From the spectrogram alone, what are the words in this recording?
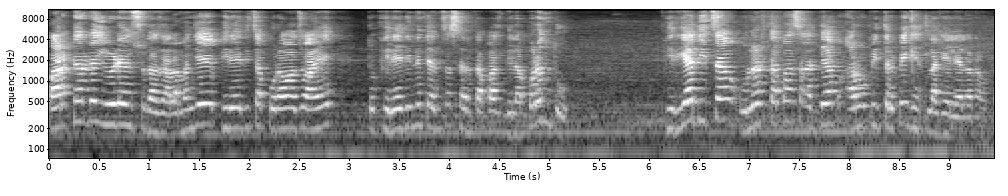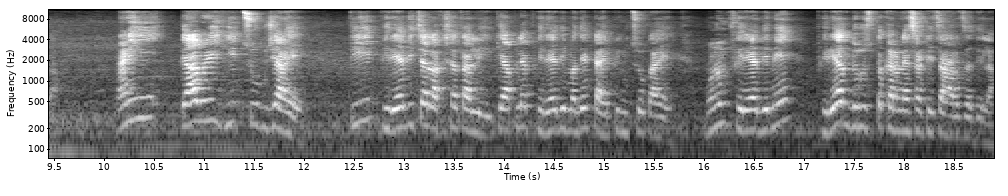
पार्टर्ड इव्हिडन्ससुद्धा झाला. म्हणजे फिर्यादीचा पुरावा जो आहे तो फिर्यादीने त्यांचा सरतपास दिला. परंतु फिर्यादीचा उलट तपास अद्याप आरोपीतर्फे घेतला गेलेला नव्हता. आणि त्यावेळी ही चूक जी आहे ती फिर्यादीच्या लक्षात आली की आपल्या फिर्यादीमध्ये टायपिंग चूक आहे. म्हणून फिर्यादीने फिर्याद दुरुस्त करण्यासाठीचा अर्ज दिला.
